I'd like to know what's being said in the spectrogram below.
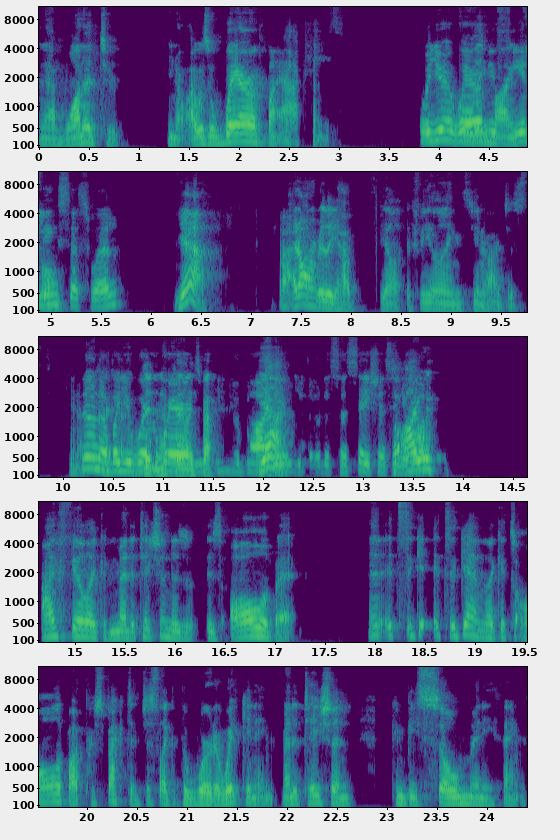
and I wanted to, you know, I was aware of my actions. Were you aware of your mindful. feelings as well? Yeah. I don't really have feel, feelings, you know, I just, you know. No, no, but you were aware feelings, in your body, yeah. you know, the sensations so I body. would, I feel like meditation is is all of it. And it's it's again like it's all about perspective, just like the word awakening. Meditation can be so many things.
